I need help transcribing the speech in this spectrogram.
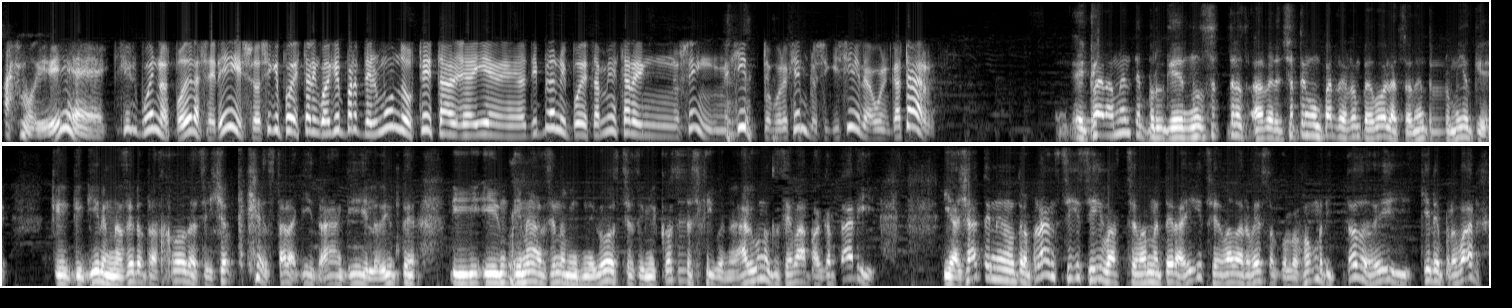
Ah, muy bien. Qué bueno poder hacer eso. Así que puede estar en cualquier parte del mundo. Usted está ahí en el altiplano y puede también estar en, no sé, en Egipto, por ejemplo, si quisiera, o en Qatar. Eh, claramente, porque nosotros, a ver, yo tengo un par de rompebolas adentro mío que, que, que quieren hacer otras jodas y yo quiero estar aquí tranquilo, ¿viste? Y, y, y nada, haciendo mis negocios y mis cosas. Y bueno, alguno que se va para Qatar y, y allá tienen otro plan, sí, sí, va, se va a meter ahí, se va a dar beso con los hombres y todo, ¿eh? y quiere probar.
